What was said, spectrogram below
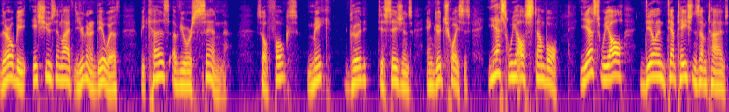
There will be issues in life that you're going to deal with because of your sin. So, folks, make good decisions and good choices. Yes, we all stumble. Yes, we all deal in temptation sometimes,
